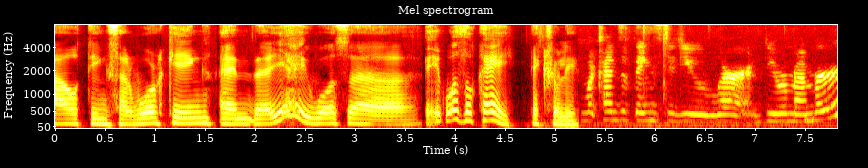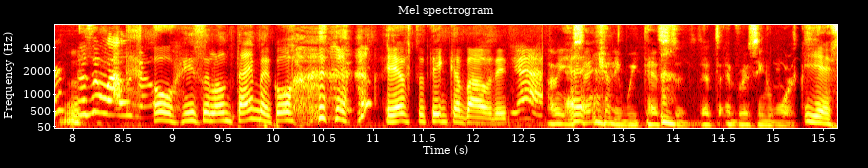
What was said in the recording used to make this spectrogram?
how things are working. And uh, yeah, it was uh, it was okay actually. What kinds of things did you learn? Do you remember? That was a while ago. Oh, it's a long time ago. I have to think about it. Yeah. I mean, essentially, we tested that everything works. Yes.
